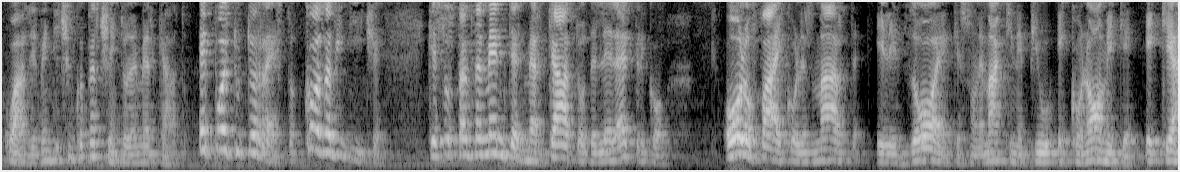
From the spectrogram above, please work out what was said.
quasi il 25% del mercato. E poi tutto il resto. Cosa vi dice? Che sostanzialmente il mercato dell'elettrico o lo fai con le smart e le Zoe, che sono le macchine più economiche e che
